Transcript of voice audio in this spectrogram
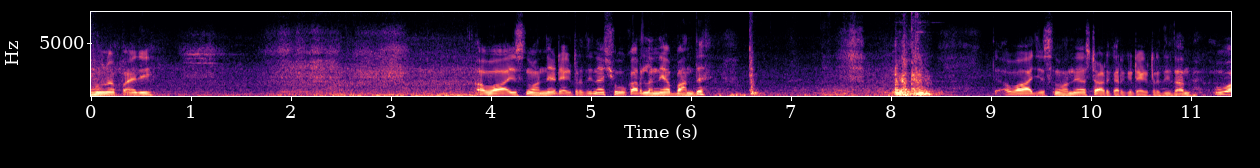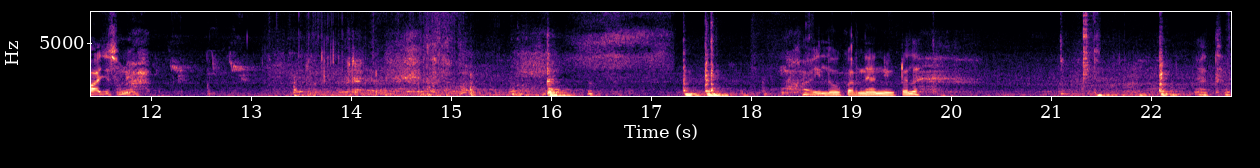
ਹੁਣ ਆਪਾਂ ਇਹਦੀ ਆਵਾਜ਼ ਸੁਣਾਉਂਦੇ ਆ ਟਰੈਕਟਰ ਦੀ ਨਾ ਸ਼ੋਅ ਕਰ ਲੈਂਦੇ ਆ ਬੰਦ। ਤੇ ਆਵਾਜ਼ ਸੁਣਾਉਂਦੇ ਆ ਸਟਾਰਟ ਕਰਕੇ ਟਰੈਕਟਰ ਦੀ ਤੁਹਾਨੂੰ। ਆਵਾਜ਼ ਸੁਣਿਆ ਹਾਈ ਲੋ ਕਰਨੇ ਆ ਨਿਊਟਰਲ ਇੱਥੋਂ।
